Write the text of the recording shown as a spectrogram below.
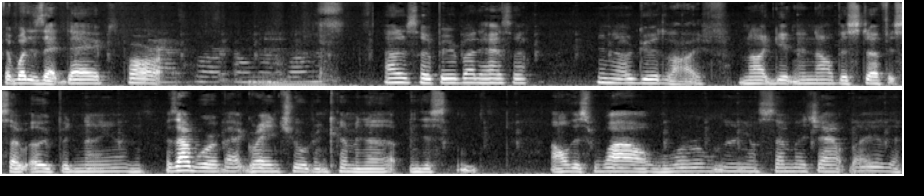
But what is that, Dabbs Park? Dad park on Walnut. I just hope everybody has a, you know, a good life. Not getting in all this stuff. It's so open now. Because I worry about grandchildren coming up and just all this wild world now. So much out there. That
